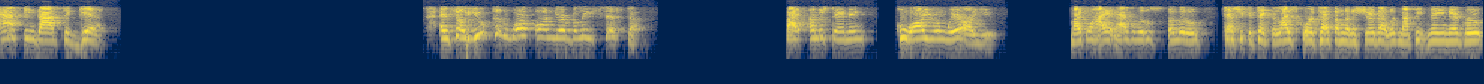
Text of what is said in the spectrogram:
asking God to give. And so you can work on your belief system by understanding who are you and where are you. Michael Hyatt has a little a little test you can take, the life score test. I'm going to share that with my Pink Millionaire group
